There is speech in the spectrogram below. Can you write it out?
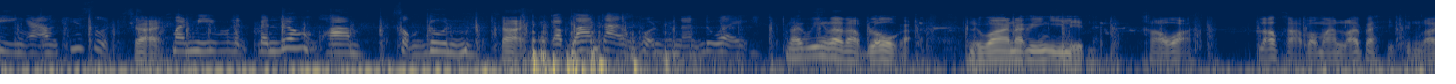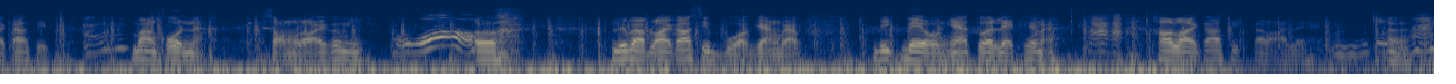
ดีงามที่สุดใช่มันมีเป็นเรื่องของความสมดุลใช่กับร่างกายของคนคนนั้นด้วย นักวิ่งระดับโลกอะ หรือว่านักวิ่งอีลิทเขาอะรอบขาประมาณ 180ถึง190อ่าบางคนอะ 200 ก็มีโอ้โหเออ หรือแบบ 190 บวกอย่างแบบบิ๊กเบลอย่างเงี้ยตัวเล็กใช่ไหมค่ะเข้าร้อยเก้าสิบตลอดเลยอืมเก่งมาก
